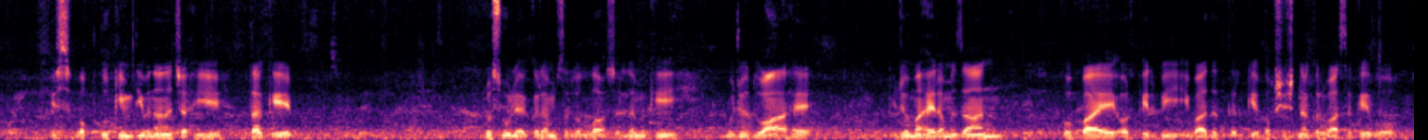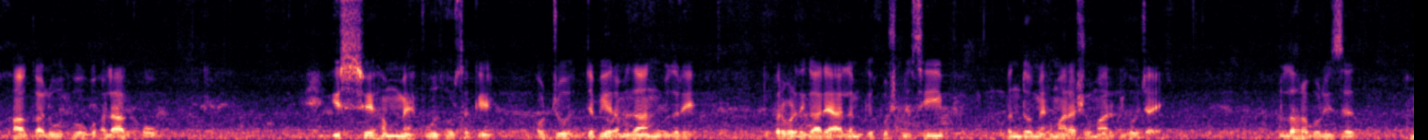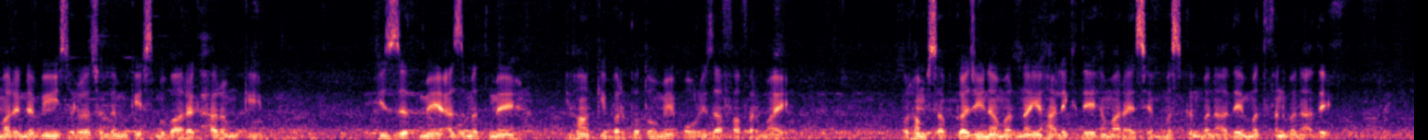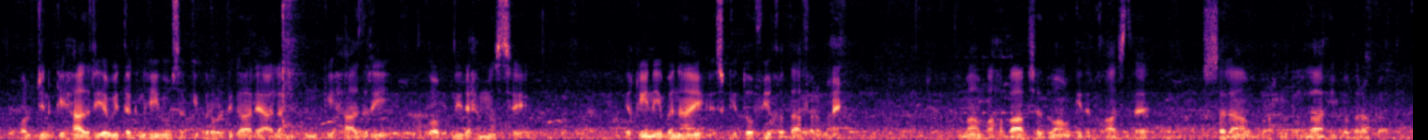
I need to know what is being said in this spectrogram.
इस वक्त को कीमती बनाना चाहिए ताकि रसूल अकरम सल्लल्लाहु अलैहि वसल्लम की वो जो दुआ है कि जो माह रमज़ान को पाए और फिर भी इबादत करके बख्शिश ना करवा सके, वो खाक आलूद हो, वो हलाक हो, इससे हम महफूज हो सकें। और जो जब ये रमज़ान गुज़रे तो परवरदिगार आलम के खुश नसीब बंदों में हमारा शुमार भी हो जाए। अल्लाह रब्बुल इज़्ज़त हमारे नबी सल्लल्लाहु अलैहि वसल्लम के इस मुबारक हरम की इज़्ज़त में, अज़मत में, यहाँ की बरकतों में और इजाफ़ा फरमाए और हम सब का जीना मरना यहाँ लिख दे, हमारा ऐसे मस्कन बना दे मदफन बना दे और जिनकी हाज़री अभी तक नहीं हो सकी, परवरदिगार आलम, उनकी हाज़री को अपनी रहमत से यकीनी बनाएँ, इसकी तोफ़ी अता फ़रमाएँ। तमाम अहबाब से दुआओं की दरख्वास्त है। अल्लाम वरहमल वर्का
